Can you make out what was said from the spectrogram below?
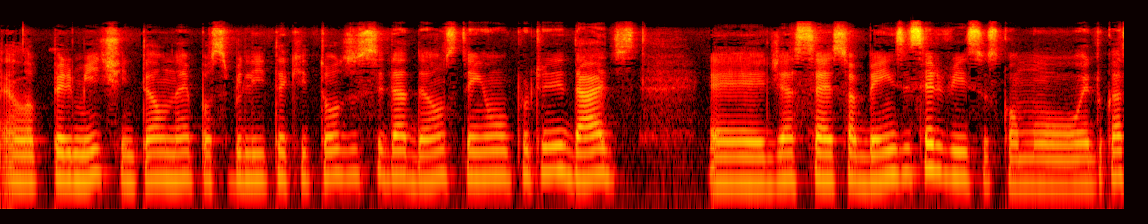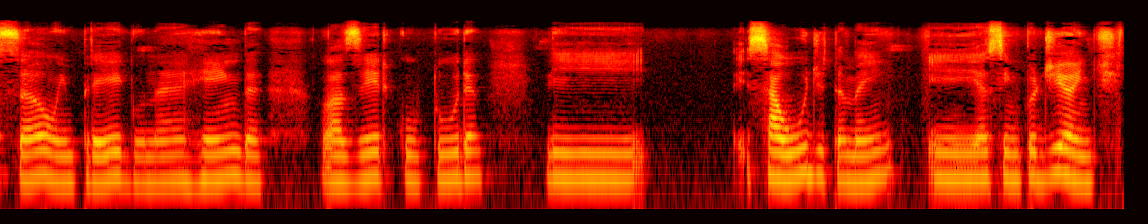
ela permite, então, né, possibilita que todos os cidadãos tenham oportunidades é, de acesso a bens e serviços como educação, emprego, né, renda, lazer, cultura e saúde também e assim por diante.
